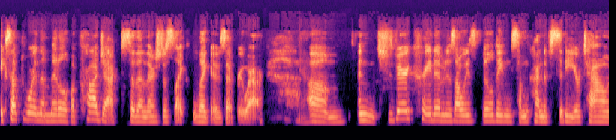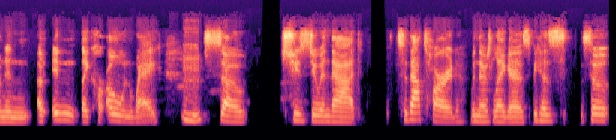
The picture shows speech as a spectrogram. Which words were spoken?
except we're in the middle of a project. So then there's just like Legos everywhere. Yeah. Um, and she's very creative and is always building some kind of city or town and uh, in like her own way. Mhm. So she's doing that. So that's hard when there's Legos because so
